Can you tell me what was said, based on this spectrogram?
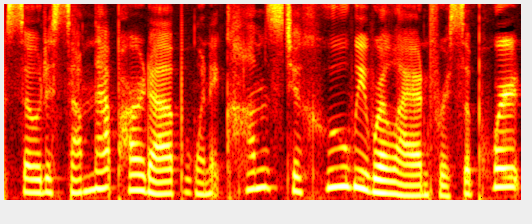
So, to sum that part up, when it comes to who we rely on for support,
